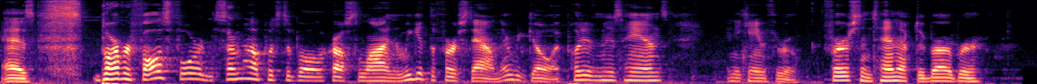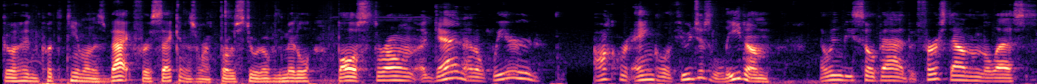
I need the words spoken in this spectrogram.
As Barber falls forward and somehow puts the ball across the line, and we get the first down. There we go. I put it in his hands, and he came through. First and 10 after Barber go ahead and put the team on his back for a second as we're going to throw Stewart over the middle. Ball's thrown again at a weird awkward angle. If you just lead him, that wouldn't be so bad. But first down nonetheless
